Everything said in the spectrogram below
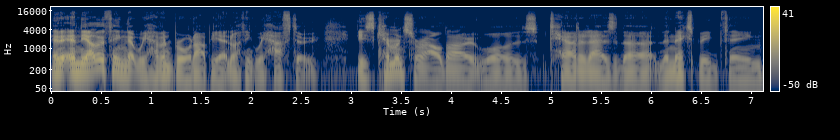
And and the other thing that we haven't brought up yet, and I think we have to, is Cameron Ciraldo was touted as the the next big thing.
